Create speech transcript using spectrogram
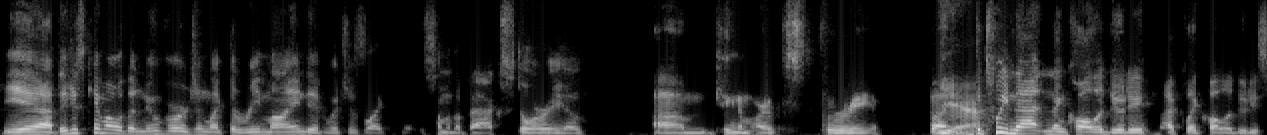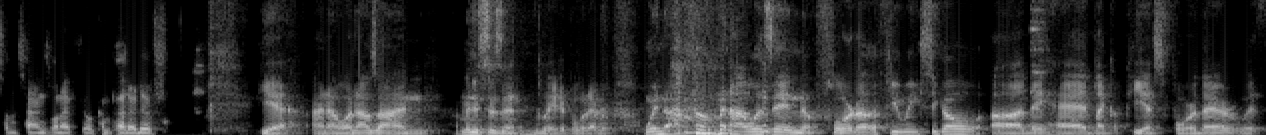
Yeah, they just came out with a new version, like the Reminded, which is like some of the backstory of um, Kingdom Hearts three. But Yeah. between that and then Call of Duty, I play Call of Duty sometimes when I feel competitive. Yeah, I know. When I was on, I mean, this isn't related, but whatever. When when I was in Florida a few weeks ago, uh, they had like a PS4 there with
